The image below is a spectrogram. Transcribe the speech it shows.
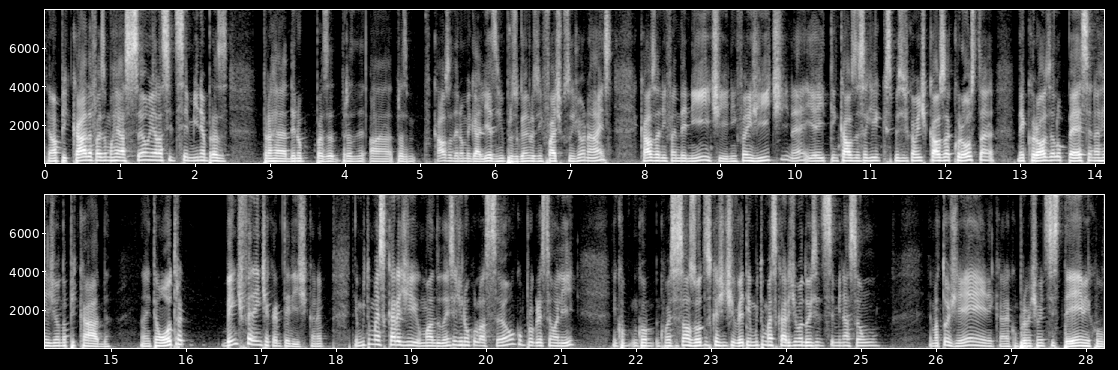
Tem uma picada, faz uma reação e ela se dissemina para para causa adenomegalias para os gânglios linfáticos regionais, causa linfadenite, linfangite, né? E aí tem causa dessa aqui que especificamente causa crosta, necrose e alopecia na região da picada. né? Então outra bem diferente a característica, né? Tem muito mais cara de uma doença de inoculação com progressão ali, em, com- em com- em compensação às outras que a gente vê tem muito mais cara de uma doença de disseminação hematogênica, né, comprometimento sistêmico,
